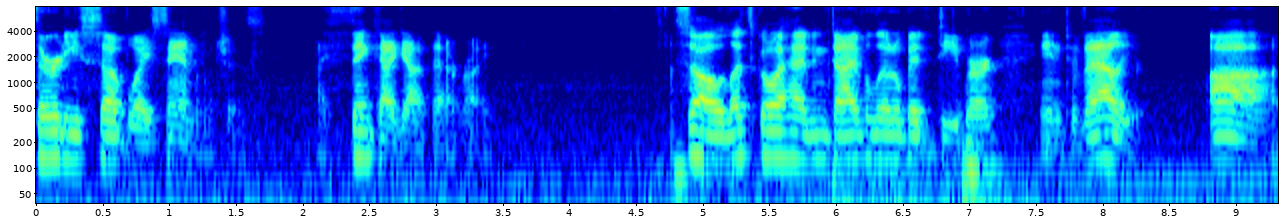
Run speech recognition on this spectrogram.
30 Subway sandwiches. I think I got that right. So let's go ahead and dive a little bit deeper into value. Um,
